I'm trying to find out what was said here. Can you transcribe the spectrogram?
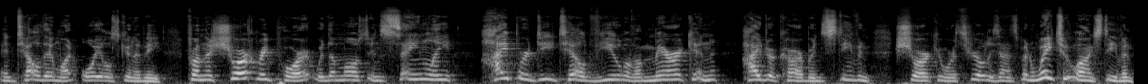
and tell them what oil's going to be. From the Schork Report, with the most insanely hyper detailed view of American hydrocarbons, Stephen Schork, and we're thrilled he's on. It's been way too long, Stephen.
